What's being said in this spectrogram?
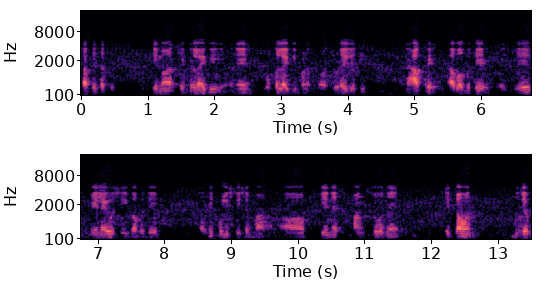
સાથે સાથે તેમાં સેન્ટ્રલ આઈબી અને લોકલ આઈબી પણ જોડાયેલી હતી. અને આખરે આ બાબતે જે મેલ આવ્યો છે, એ બાબતે અરણી પોલીસ સ્ટેશનમાં બેને પાંચસો ને એકાવન મુજબ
